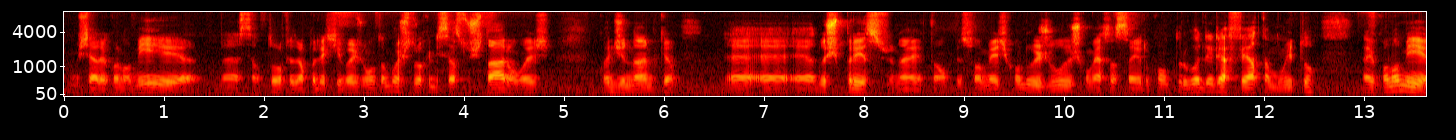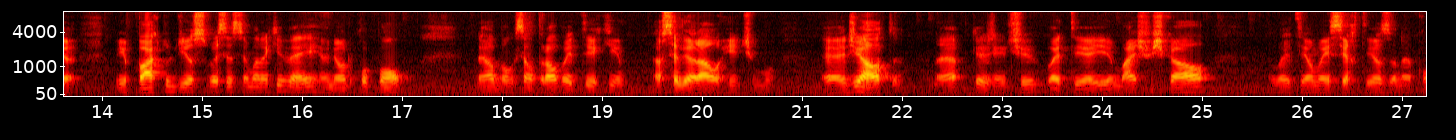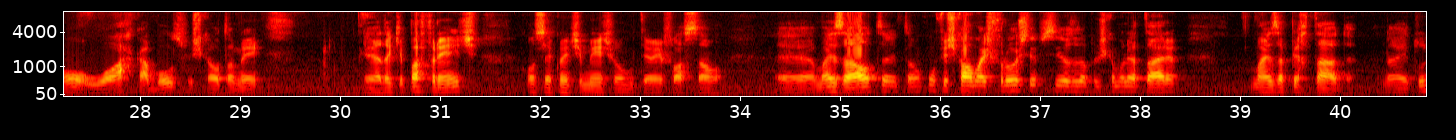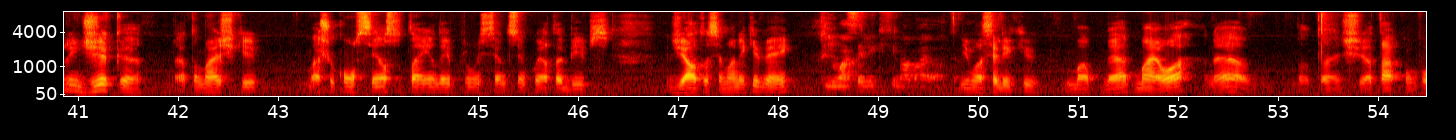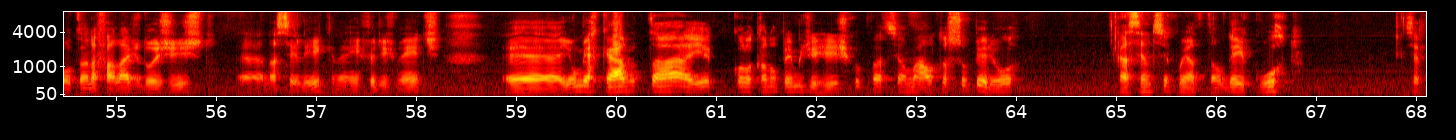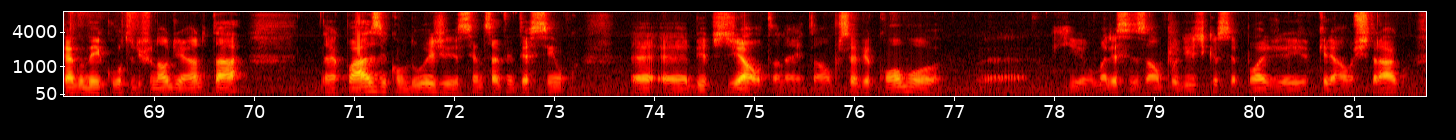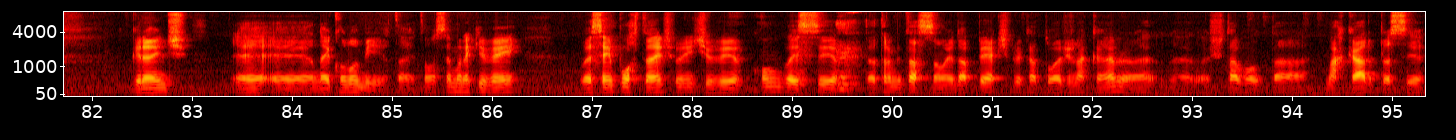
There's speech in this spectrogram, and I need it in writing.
no Ministério da Economia, né, sentou, fez uma coletiva junto, mostrou que eles se assustaram hoje com a dinâmica é, é, é, dos preços. Né? Então, principalmente quando os juros começam a sair do controle, ele afeta muito a economia. O impacto disso vai ser semana que vem, reunião do Copom. Né? O Banco Central vai ter que acelerar o ritmo é, de alta, né? porque a gente vai ter aí mais fiscal, vai ter uma incerteza né? com o arcabouço fiscal também é, daqui para frente. Consequentemente, vamos ter uma inflação é, mais alta. Então, com o fiscal mais frouxo, você precisa da política monetária mais apertada. Né? E tudo indica, né, Tomás, que acho que o consenso está indo aí para uns 150 bips de alta semana que vem. E uma Selic final maior. Também. E uma Selic uma, né, maior, né? Então, a gente já está voltando a falar de dois dígitos é, na Selic, né, infelizmente. É, e o mercado está aí colocando um prêmio de risco para ser uma alta superior a 150. Então, day curto, você pega o day curto de final de ano, está né, quase com duas de 175 é, é, bips de alta. Né? Então, para você ver como é, que uma decisão política você pode aí, criar um estrago grande é, é, na economia. Tá? Então, semana que vem vai ser importante para a gente ver como vai ser a tramitação da PEC precatórios na Câmara. Né? Acho que está tá marcado para ser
